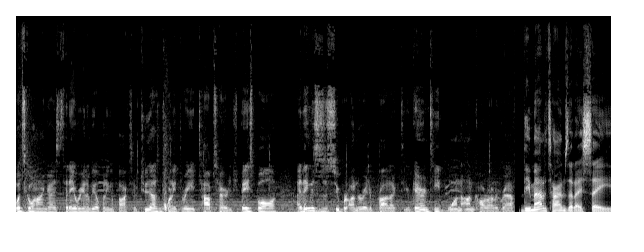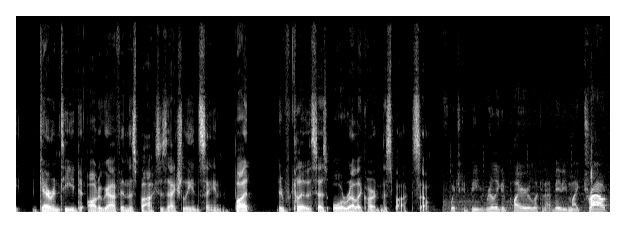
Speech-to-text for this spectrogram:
What's going on guys? Today we're going to be opening a box of 2023 Topps Heritage Baseball. I think this is a super underrated product. You're guaranteed one on-card autograph. The amount of times that I say guaranteed autograph in this box is actually insane, but it clearly says or relic card in this box, so. Which could be a really good player. You're looking at maybe Mike Trout,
